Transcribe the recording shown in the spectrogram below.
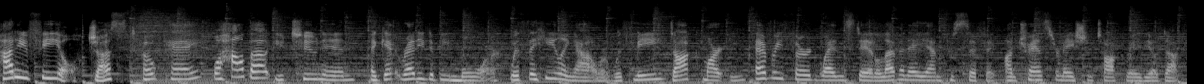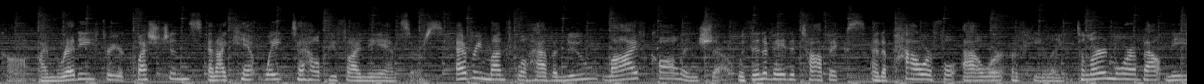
How do you feel? Just okay? Well, how about you tune in and get ready to be more with the Healing Hour with me, Doc Martin, every third Wednesday at 11 a.m. Pacific on TransformationTalkRadio.com. I'm ready for your questions and I can't wait to help you find the answers. Every month we'll have a new live call in show with innovative topics and a powerful hour of healing. To learn more about me,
